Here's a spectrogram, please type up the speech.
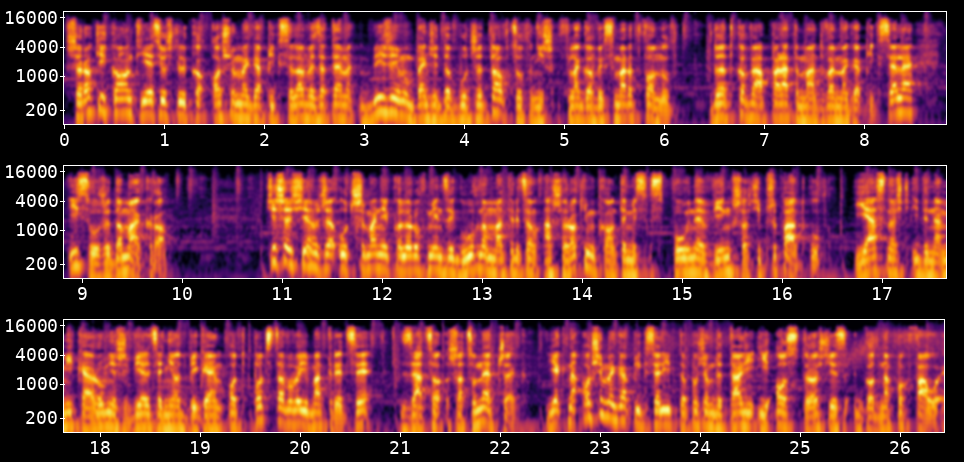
Szeroki kąt jest już tylko 8 megapikselowy, zatem bliżej mu będzie do budżetowców niż flagowych smartfonów. Dodatkowy aparat ma 2 megapiksele i służy do makro. Cieszę się, że utrzymanie kolorów między główną matrycą a szerokim kątem jest spójne w większości przypadków. Jasność i dynamika również wielce nie odbiegają od podstawowej matrycy, za co szacuneczek. Jak na 8 megapikseli to poziom detali i ostrość jest godna pochwały.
